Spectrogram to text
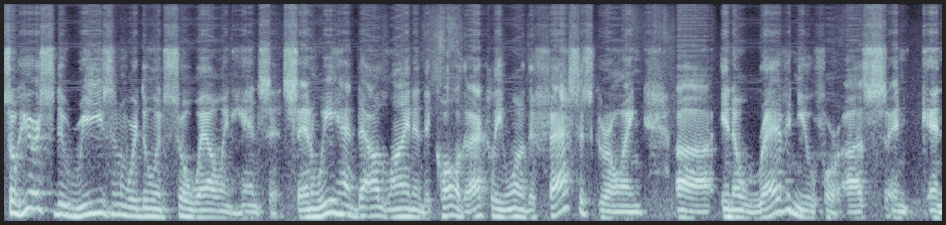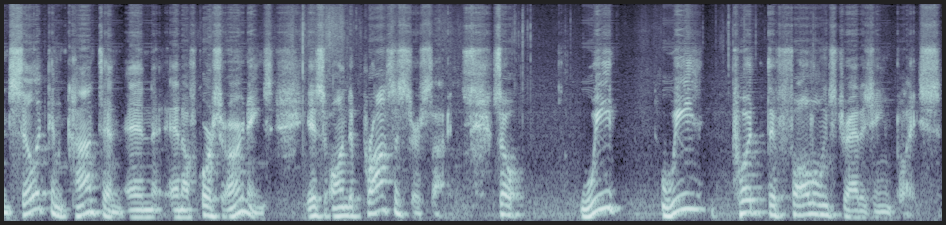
So here's the reason we're doing so well in handsets. And we had the outline in the call that actually one of the fastest growing, uh, you know, revenue for us and, and silicon content and, and of course earnings is on the processor side. So we we put the following strategy in place.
